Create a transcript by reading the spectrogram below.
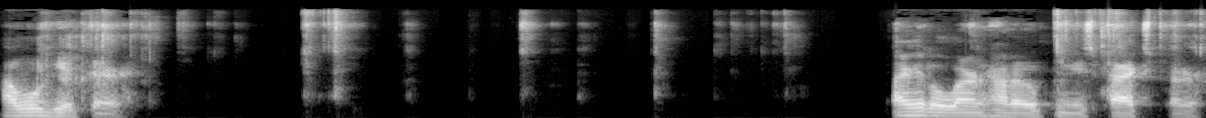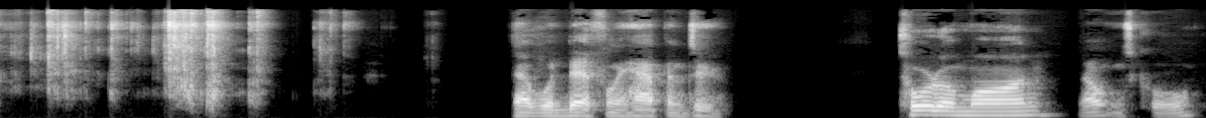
I will get there. I got to learn how to open these packs better. That would definitely happen too. Tortomon, that one's cool.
